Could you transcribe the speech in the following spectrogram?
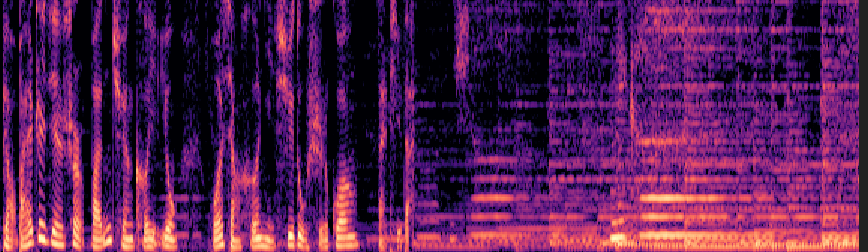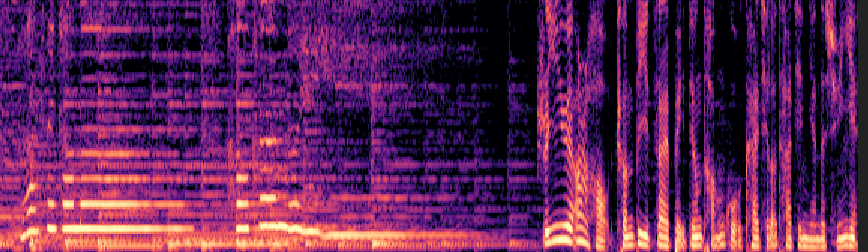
表白这件事儿完全可以用。我想和你虚度时光来替代。离开，浪费他们好看的意义。十一月二号，陈璧在北京糖果开启了他今年的巡演。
